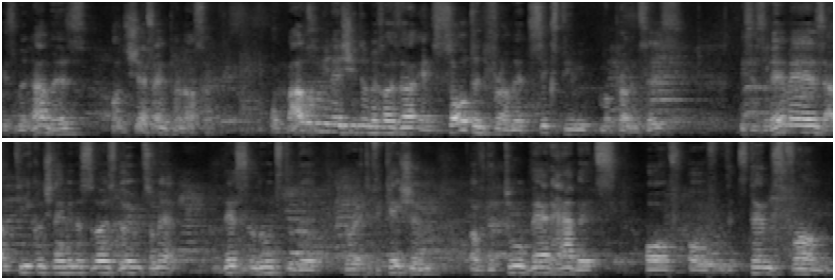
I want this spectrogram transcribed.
is Merames on Shefa and Parnasa. Salted from it 60 provinces. This is remez. This alludes to the, the rectification of the two bad habits of, of that stems from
